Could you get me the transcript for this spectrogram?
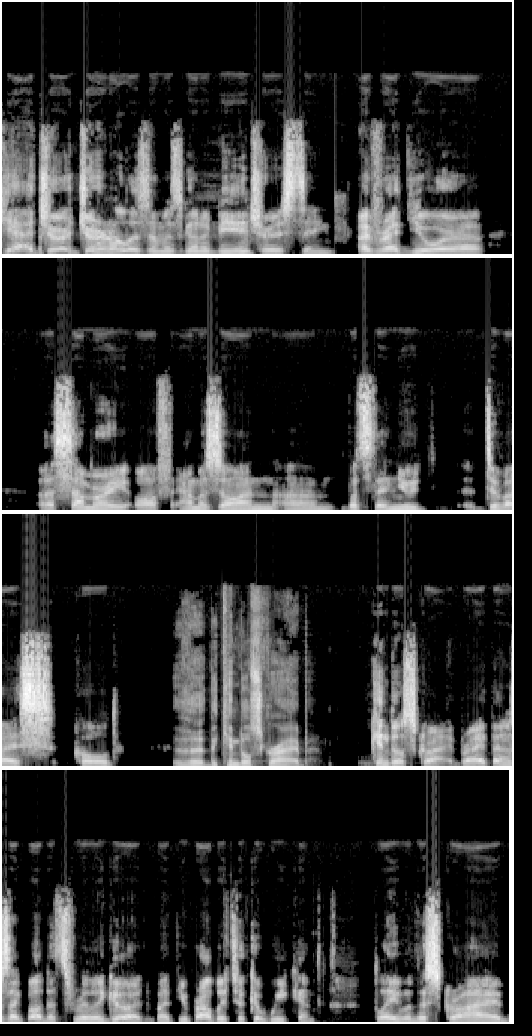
yeah, journalism is going to be interesting. I've read your uh, summary of Amazon. Um, what's the new device called? The the Kindle Scribe. Kindle Scribe, right? And I was like, well, that's really good, but you probably took a weekend, play with the Scribe,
